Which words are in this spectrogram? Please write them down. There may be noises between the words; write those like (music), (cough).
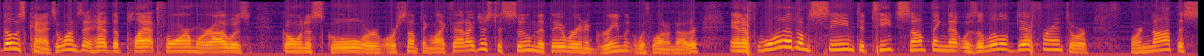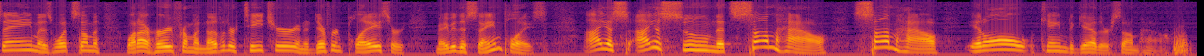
those kinds, the ones that had the platform where I was going to school or, or something like that. I just assumed that they were in agreement with one another. And if one of them seemed to teach something that was a little different or or not the same as what some what I heard from another teacher in a different place or maybe the same place. I, I assume that somehow, somehow, it all came together somehow.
